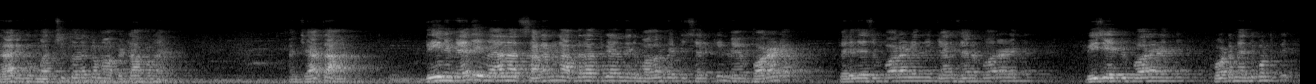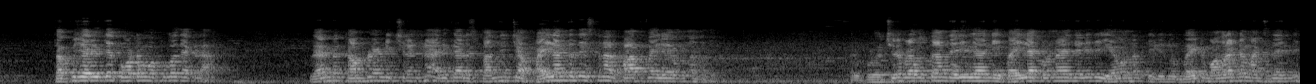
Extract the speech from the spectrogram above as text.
దానికి మచ్చి తొలక మా పిఠాపన అని చేత దీని మీద ఈవేళ సడన్గా అర్ధరాత్రిగా మీరు మొదలుపెట్టేసరికి మేము పోరాడాం. తెలుగుదేశం పోరాడింది జనసేన పోరాడింది బీజేపీ పోరాడింది కూటమి ఎందుకుంటుంది తప్పు జరిగితే కూటమి ఒప్పుకోదు ఎక్కడ? వేళ మేము కంప్లైంట్ ఇచ్చినట్టునే అధికారులు స్పందించి ఆ ఫైల్ ఎంత తీస్తున్నారు. పాత ఫైల్ ఏముందన్నది? ఇప్పుడు వచ్చిన ప్రభుత్వం తెలియదు కానీ నీ ఫైల్ ఎక్కడ ఉన్నాయో తెలియదు ఏమన్నా తెలియదు. బయట మొదలంటే మంచిదైంది.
